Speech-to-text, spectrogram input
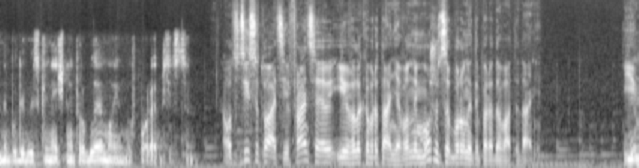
не буде безкінечною проблемою. і Ми впораємося з цим. А от в цій ситуації Франція і Велика Британія вони можуть заборонити передавати дані їм.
